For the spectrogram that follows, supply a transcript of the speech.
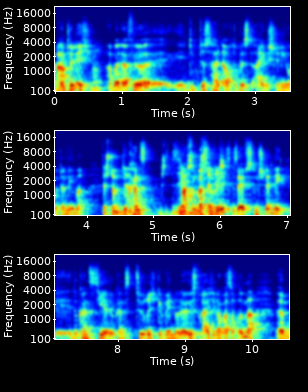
Natürlich, aber dafür äh, gibt es halt auch, du bist eigenständiger Unternehmer. Das stimmt, Du ja. kannst machen, was du willst, selbst und ständig. Du kannst hier, du kannst Zürich gewinnen oder Österreich oder was auch immer. Ähm,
